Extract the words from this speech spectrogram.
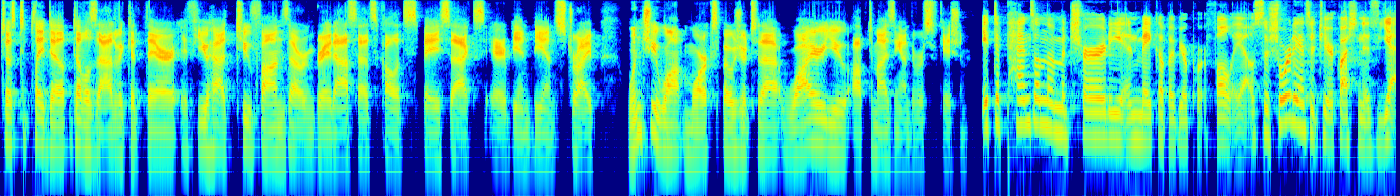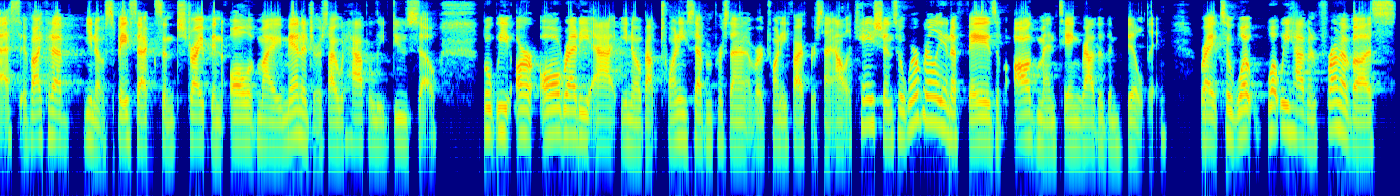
just to play devil's advocate there, if you had two funds that were in great assets, call it SpaceX, Airbnb, and Stripe, wouldn't you want more exposure to that? Why are you optimizing on diversification? It depends on the maturity and makeup of your portfolio. So short answer to your question is yes. If I could have, you know, SpaceX and Stripe in all of my managers, I would happily do so. But we are already at, you know, about 27% of our 25% allocation. So we're really in a phase of augmenting rather than building, right? So what what we have in front of us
